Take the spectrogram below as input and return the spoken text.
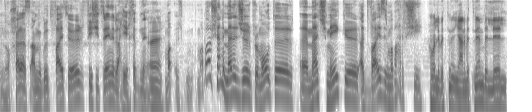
إنه خلص I'm good fighter في شي trainer رح ياخذني إيه. ما ما بعرف شو يعني manager promoter matchmaker advisor ما بعرف شيء هو اللي بتن... يعني بتنام بالليل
